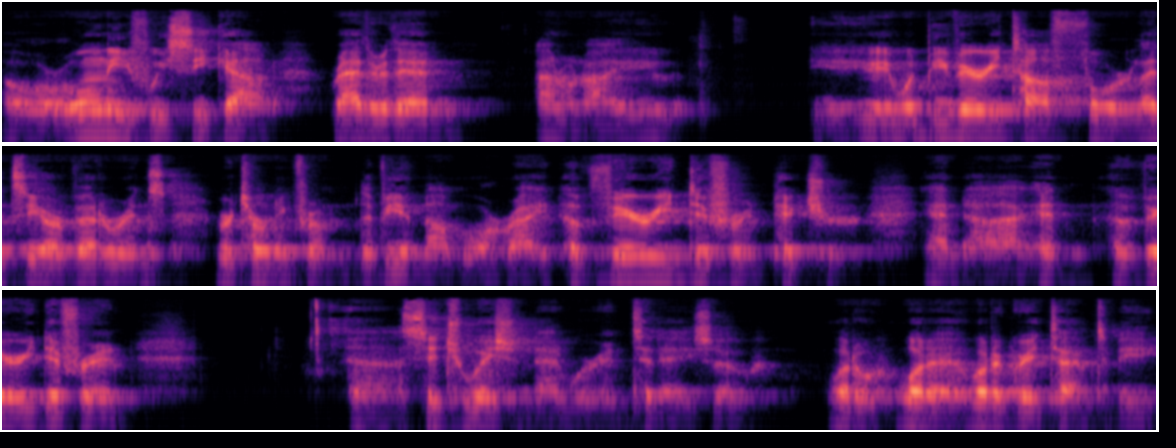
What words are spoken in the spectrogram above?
or only if we seek out, rather than I don't know it would be very tough for, let's say, our veterans returning from the Vietnam War, right? A very different picture and uh, and a very different uh, situation that we're in today. So, what a what a what a great time to be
